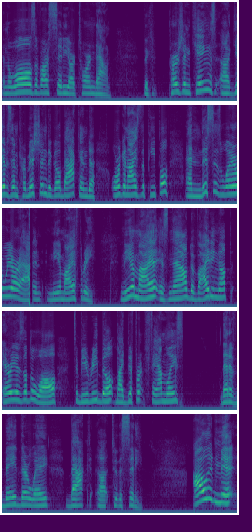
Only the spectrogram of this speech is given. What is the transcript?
and the walls of our city are torn down. The Persian king uh, gives him permission to go back and uh, organize the people, and this is where we are at in Nehemiah 3. Nehemiah is now dividing up areas of the wall to be rebuilt by different families that have made their way back uh, to the city. I'll admit,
